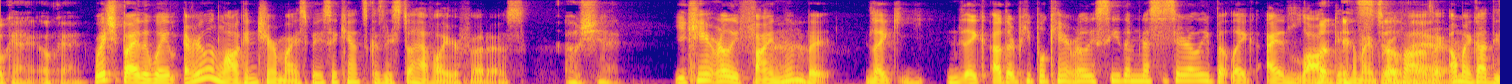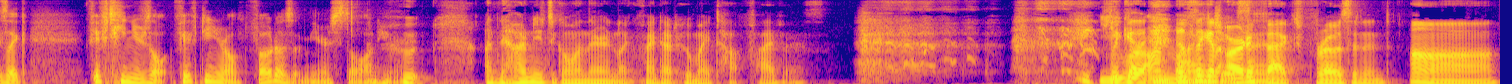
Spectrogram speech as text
okay, okay. Which, by the way, everyone log into your MySpace accounts because they still have all your photos. Oh shit. You can't really find them, but like like other people can't really see them necessarily. But like I logged But into my profile, I was like, oh my god, these like fifteen years old, fifteen year old photos of me are still on here. Who? Uh, now I need to go on there and like find out who my top five is. You Like were a- on it's like an Jason. artifact frozen and aw.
